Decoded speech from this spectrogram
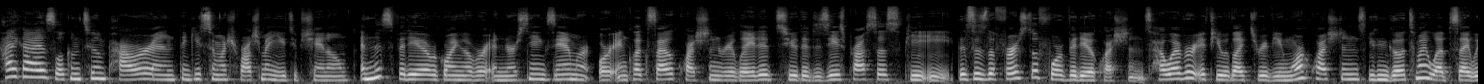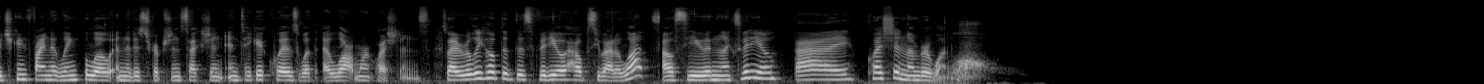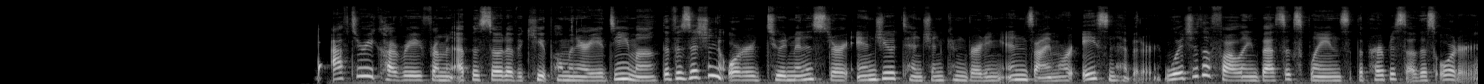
Hi guys, welcome to EmpoweRN thank you so much for watching my YouTube channel. In this video, we're going over a nursing exam or, or NCLEX style question related to the disease process PE. This is the first of four video questions. However, if you would like to review more questions, you can go to my website, which you can find a link below in the description section and take a quiz with a lot more questions. So I really hope that this video helps you out a lot. I'll see you in the next video. Bye. Question number one. After recovery from an episode of acute pulmonary edema, the physician ordered to administer angiotensin converting enzyme or ACE inhibitor. Which of the following best explains the purpose of this order?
